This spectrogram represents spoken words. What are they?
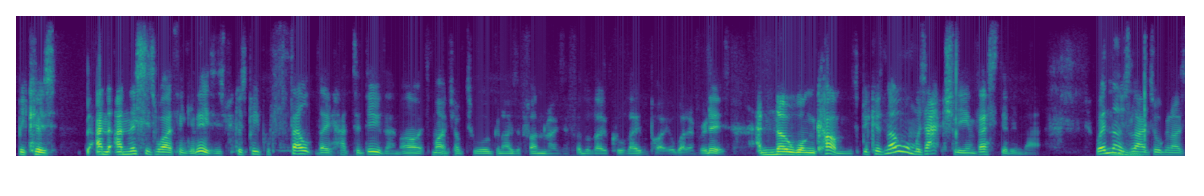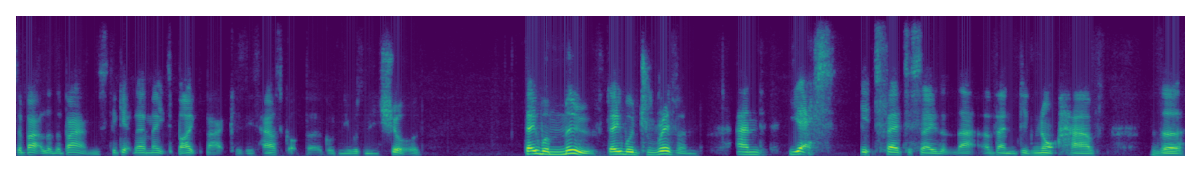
because and and this is why I think it is, is because people felt they had to do them. Oh, it's my job to organise a fundraiser for the local Labour Party or whatever it is, and no one comes because no one was actually invested in that. When those mm. lads organised the Battle of the Bands to get their mate's bike back because his house got burgled and he wasn't insured, they were moved, they were driven, and yes, it's fair to say that that event did not have the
